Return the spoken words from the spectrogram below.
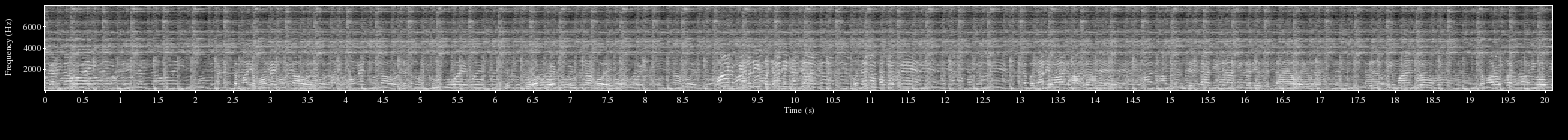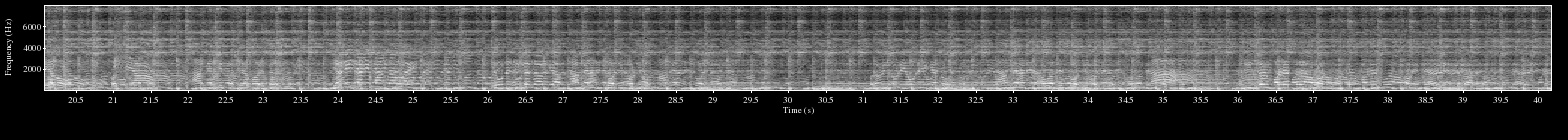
નોકરી કરતા હોય, અને તમારી હોમે જોતા હોય. જેટલું દૂધ હોય જેટલું ધોર હોય દૂધ ના હોય. પણ મેલડી બધાની નજર, બધાના મગજને, અને બધાની વાત સાંભળે છે. જેટલા દીકરા દીકરીઓ જેટલા આવ્યા હોય, દિલથી માનજો, તમારો ઘરનો દીવો પેલો પછી આ આ મેલડી, પછી અમારી મેલડી. જાણી જાણી માનતા હોય, એવું નથી કહેતા કે આ મેલડી ચોટી પડજો. મેલડી હવાથી ચોટી પડજો ના. રિઝલ્ટ પડે તો આવવાનું.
